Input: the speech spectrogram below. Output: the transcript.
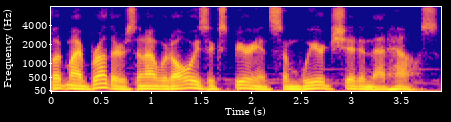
but my brothers and I would always experience some weird shit in that house.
